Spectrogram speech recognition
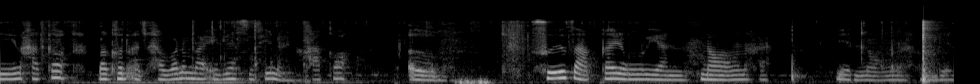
นี้นะคะ ก็บางคนอาจจะถามว่าน้ำลายเอเลียนซื้อที่ไหนนะคะ ก็เออซื้อจากใกล้โรงเรียนน้องนะคะ เรียนน้องนะโรงเรียน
